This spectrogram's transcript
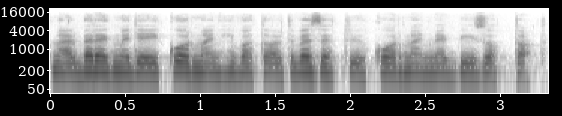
már Bereg megyei kormányhivatalt vezető kormány megbízottat.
